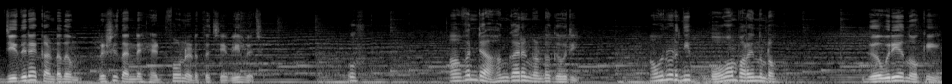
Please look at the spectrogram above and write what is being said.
ജിതിനെ കണ്ടതും ഋഷി തന്റെ ഹെഡ്ഫോൺ എടുത്ത് ചെവിയിൽ വെച്ചു. ഓഹ് അവന്റെ അഹങ്കാരം കണ്ടോ ഗൗരി? അവനോട് നീ പോവാൻ പറയുന്നുണ്ടോ? ഗൗരിയെ നോക്കി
